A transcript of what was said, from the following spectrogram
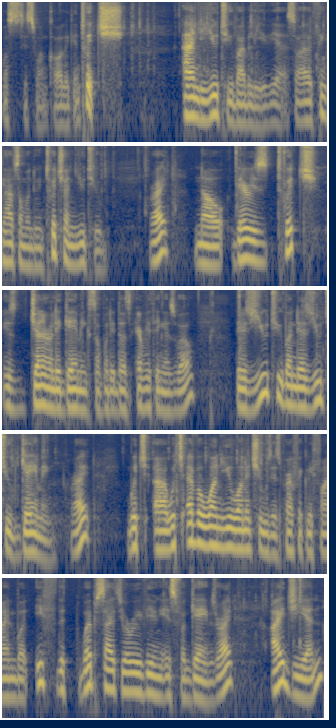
what's this one called again? Twitch and YouTube, I believe. Yeah, so I think I have someone doing Twitch and YouTube, right? Now there is Twitch is generally gaming stuff, but it does everything as well. There's YouTube and there's YouTube gaming, right? which uh, whichever one you want to choose is perfectly fine. But if the websites you're reviewing is for games, right? IGN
